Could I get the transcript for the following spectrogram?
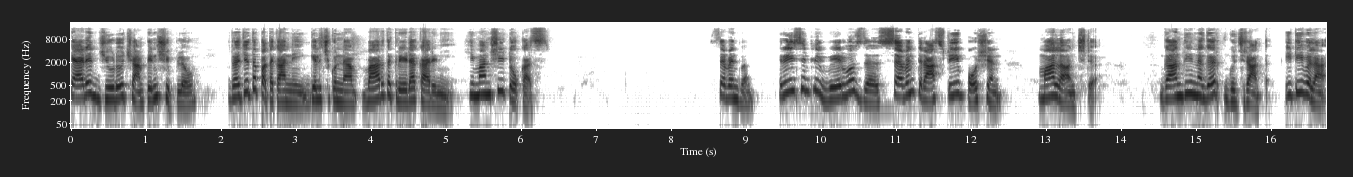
క్యాడెట్ జూడో ఛాంపియన్షిప్లో రజత పథకాన్ని గెలుచుకున్న భారత క్రీడాకారిణి Himanshi Tokas. Seventh one. Recently where was the seventh Rashtriya Poshan Maah launched. Gandhinagar గుజరాత్. ఇటీవల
